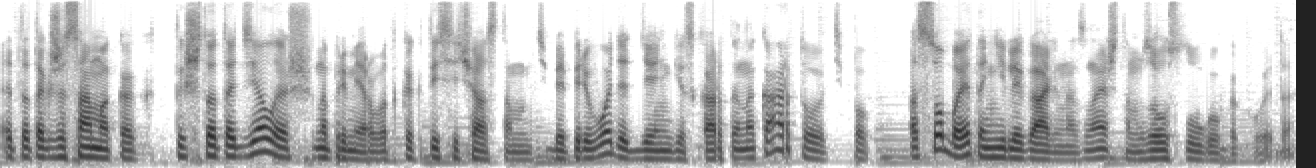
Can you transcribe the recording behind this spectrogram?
Это так же само, как ты что-то делаешь, например, вот как ты сейчас там тебе переводят деньги с карты на карту, типа особо это нелегально, знаешь, там за услугу какую-то.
